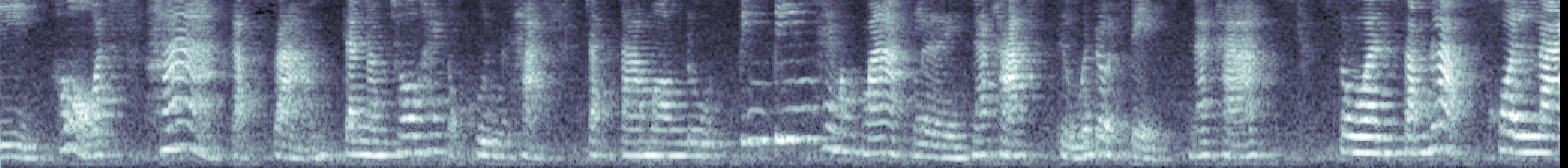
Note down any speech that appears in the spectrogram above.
ดี เขาบอกว่า 5 กับ 3 จะนำโชคให้กับคุณค่ะ จับตามองดูปิ้งปิ้งให้มากๆเลยนะคะ ถือว่าโดดเด่นนะคะ ส่วนสำหรับคนรา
